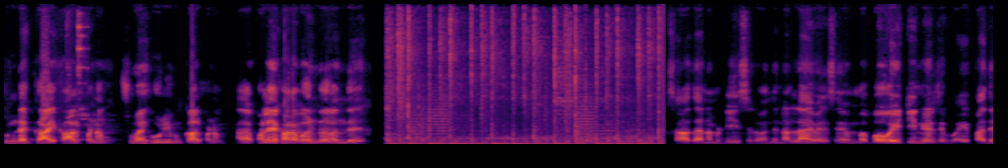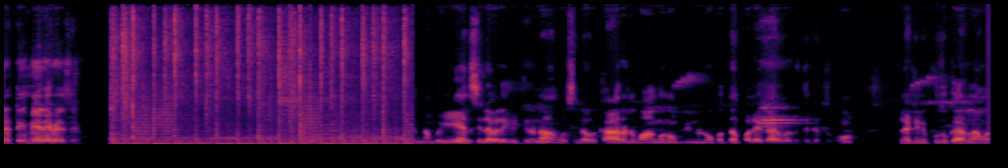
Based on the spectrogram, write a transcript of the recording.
சுண்டைக்காய் கால் பணம் சுமை கூலி முக்கால் பணம் அதாவது பழைய கார வேண்டது வந்து சாதாரண நம்ம டீசல் வந்து நல்லா வேலை செய்யும். பவ் எயிட்டீன் வேலை செய்யும். பதினெட்டுக்கு மேலே வேலை செய்யும். நம்ம ஏன் சில விலைக்கு விற்கிறோம்னா அவங்க சில காரன்னு வாங்கணும் அப்படின்னு நோக்கத்தை தான் பழைய கார் எடுத்துக்கிட்டு இருக்கோம். இல்லாட்டி புது கார்லாம் வந்து-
